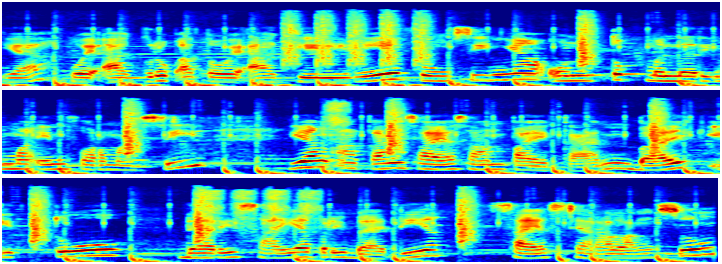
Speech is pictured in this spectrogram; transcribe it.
ya WA Group atau WAG ini fungsinya untuk menerima informasi yang akan saya sampaikan baik itu dari saya pribadi, saya secara langsung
